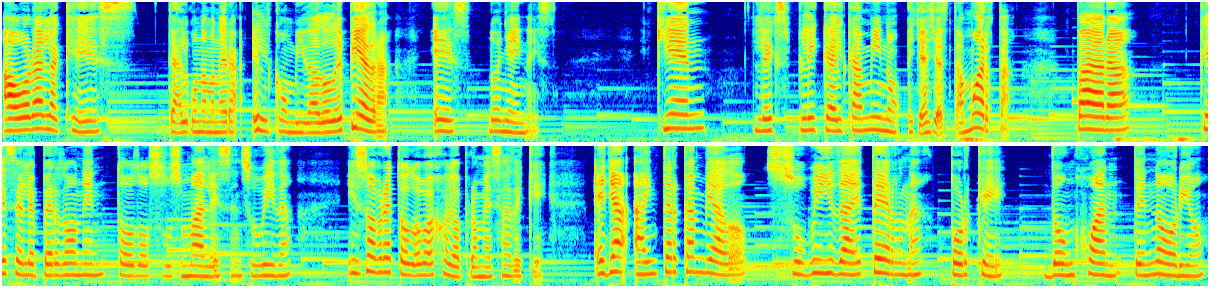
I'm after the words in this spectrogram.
Ahora la que es, de alguna manera, el convidado de piedra es doña Inés, quien le explica el camino, ella ya está muerta, para que se le perdonen todos sus males en su vida y sobre todo bajo la promesa de que ella ha intercambiado su vida eterna porque don Juan Tenorio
